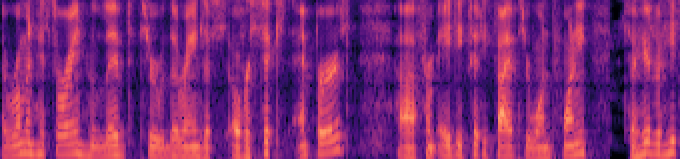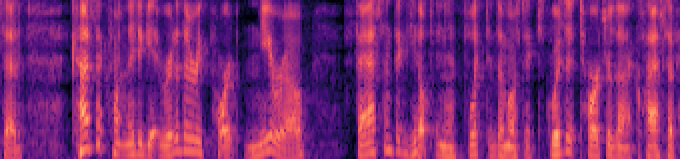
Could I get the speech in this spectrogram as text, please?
a Roman historian who lived through the reigns of over six emperors uh, from AD 55 through 120? So here's what he said Consequently, to get rid of the report, Nero fastened the guilt and inflicted the most exquisite tortures on a class of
